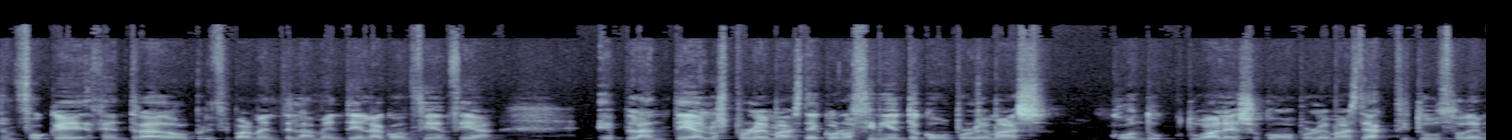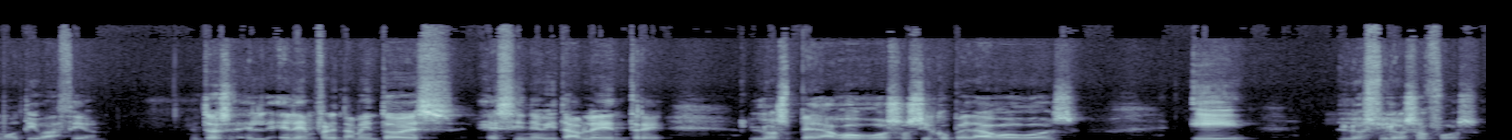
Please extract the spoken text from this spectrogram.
enfoque centrado principalmente en la mente y en la conciencia, eh, plantea los problemas de conocimiento como problemas conductuales o como problemas de actitud o de motivación. Entonces, el, enfrentamiento es, es, inevitable entre los pedagogos o psicopedagogos y los filósofos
